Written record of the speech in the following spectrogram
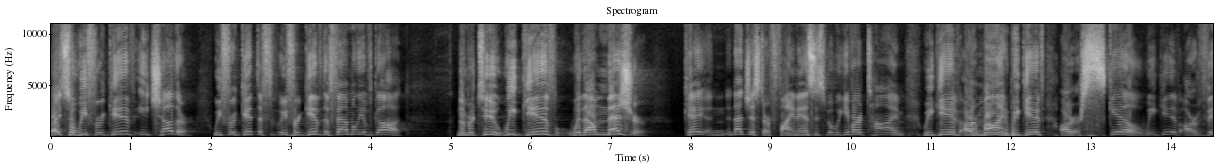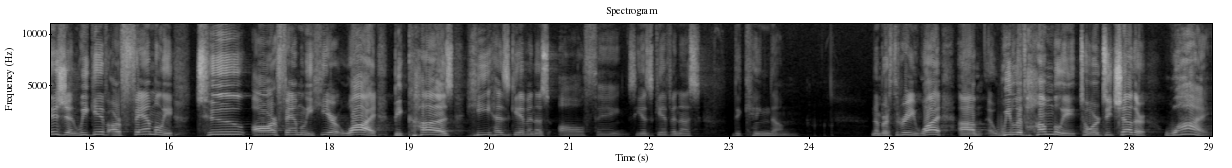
Right? So we forgive each other. We forget the we forgive the family of God. Number 2, we give without measure. Okay? Not just our finances, but we give our time. We give our mind. We give our skill. We give our vision. We give our family to our family here. Why? Because He has given us all things, He has given us the kingdom. Number three, why? Um, we live humbly towards each other. Why?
